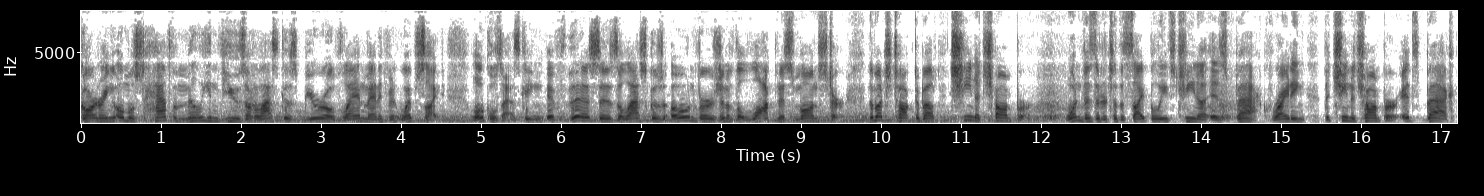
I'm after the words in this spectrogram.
garnering almost half a million views on Alaska's Bureau of Land Management website. Locals asking if this is Alaska's own version of the Loch Ness Monster, the much talked about Chena Chomper. One visitor to the site believes Chena is back, writing, The Chena Chomper, it's back.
